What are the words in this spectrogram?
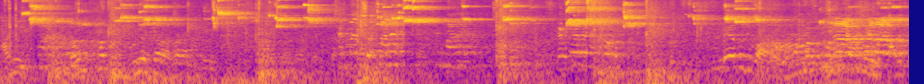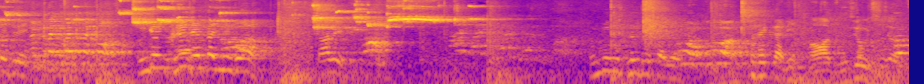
아니, 너무 컵을 불렸잖아, 사람들이. 빼줘야지. 은경이 그래도 헷갈리는 거야. 나비. 은경이 그래도 헷갈려. 저 색깔이. 아, 민지 형 진짜.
